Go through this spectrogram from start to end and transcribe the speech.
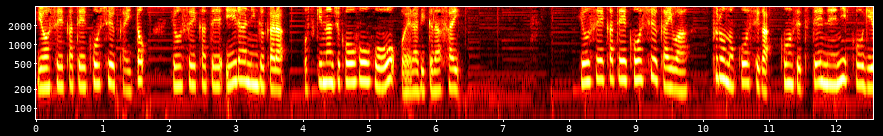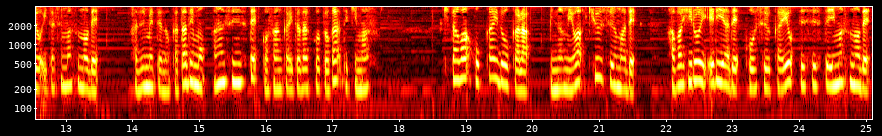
養成課程講習会と養成課程 e ラーニングからお好きな受講方法をお選びください。養成課程講習会は、プロの講師が今節丁寧に講義をいたしますので、初めての方でも安心してご参加いただくことができます。北は北海道から南は九州まで幅広いエリアで講習会を実施していますので、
